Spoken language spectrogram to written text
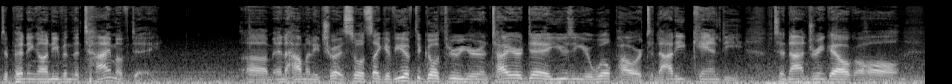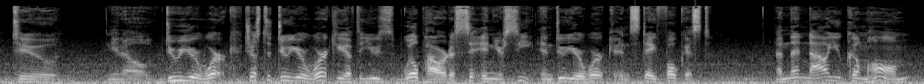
depending on even the time of day. Um, and how many choices. So it's like if you have to go through your entire day using your willpower to not eat candy, to not drink alcohol, to you know do your work. Just to do your work, you have to use willpower to sit in your seat and do your work and stay focused. And then now you come home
